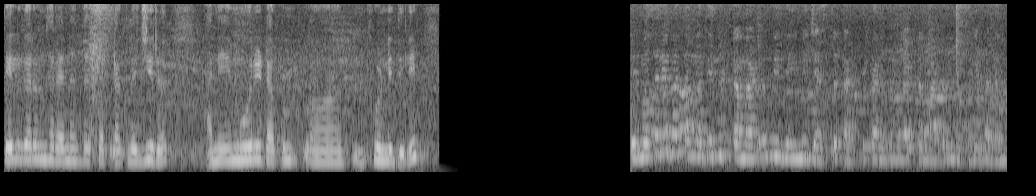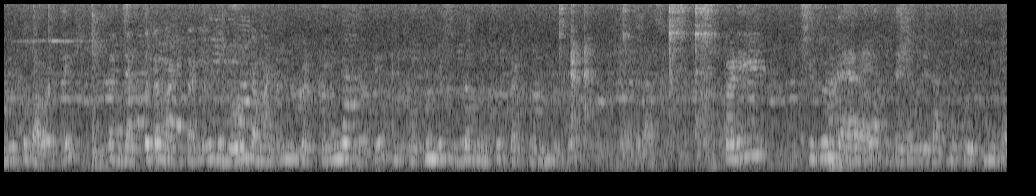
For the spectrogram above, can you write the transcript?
तेल गरम झाल्यानंतर त्यात टाकलं जिरं आणि मोहरी टाकून फोडणी दिली. मसाले भातामध्ये ना टमाटर मी नेहमी जास्त टाकते कारण मला टमाटर तर जास्त टमाटर टाकले म्हणजे दोन टमाटर मी कट करून घेतले होते आणि कोथिंबीरसुद्धा भरपूर कट करून घेतली. कढी शिजून तयार आहे आता त्याच्यामध्ये टाकली कोथिंबीर.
